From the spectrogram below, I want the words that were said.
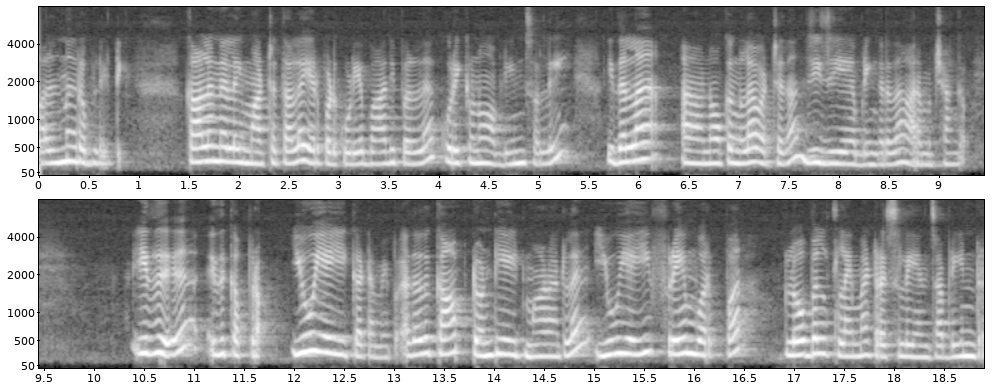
வல்னரபிலிட்டி காலநிலை மாற்றத்தால் ஏற்படக்கூடிய பாதிப்புகளை குறைக்கணும் அப்படின்னு சொல்லி இதெல்லாம் நோக்கங்களாக வச்சு தான் ஜிஜிஏ அப்படிங்கிறத ஆரம்பித்தாங்க இது இதுக்கப்புறம் யுஏஇ கட்டமைப்பு. அதாவது காப் டுவெண்ட்டி எயிட் மாநாட்டில் UAE framework for global climate resilience அப்படின்ற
